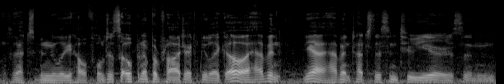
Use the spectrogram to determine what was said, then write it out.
and so that's been really helpful just open up a project and be like oh i haven't yeah i haven't touched this in two years and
